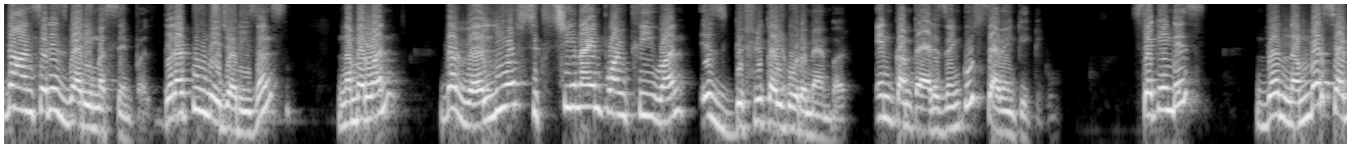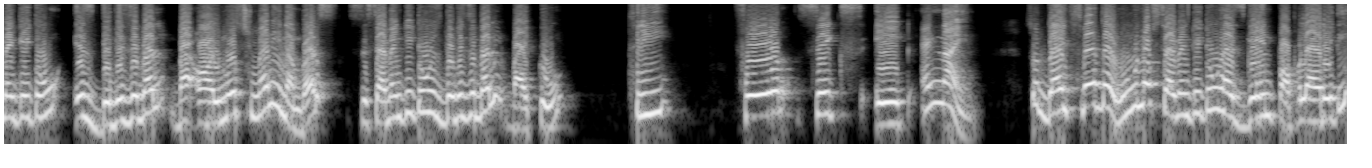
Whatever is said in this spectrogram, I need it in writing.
The answer is very much simple. There are two major reasons. Number one, the value of 69.31 is difficult to remember in comparison to 72. Second is the number 72 is divisible by almost many numbers. So 72 is divisible by 2, 3, 4, 6, 8 and 9. So that's where the rule of 72 has gained popularity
